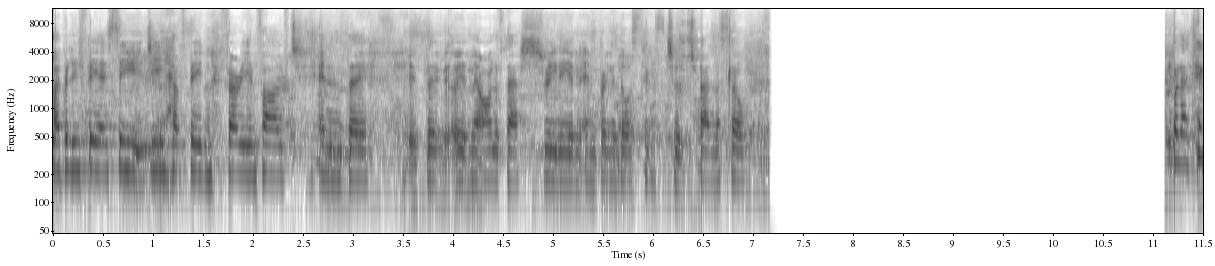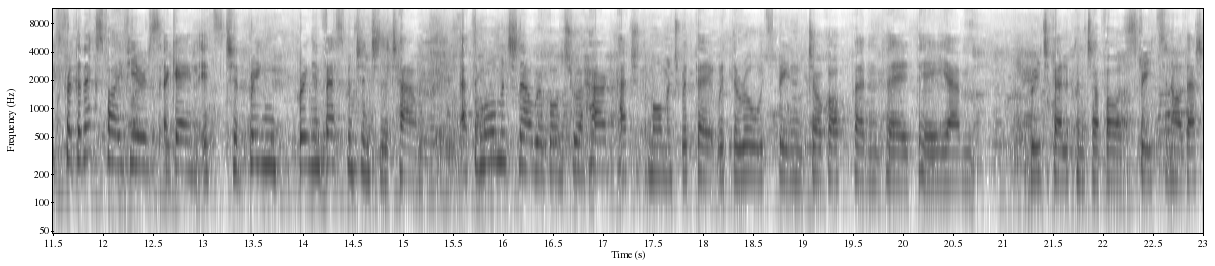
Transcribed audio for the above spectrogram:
I believe BACD have been very involved in the, the in all of that, really, in, in bringing those things to, to Ballinasloe. Well, I think for the next five years, again, it's to bring bring investment into the town. At the moment now, we're going through a hard patch at the moment with the with the roads being dug up and the, the um, redevelopment of all the streets and all that.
